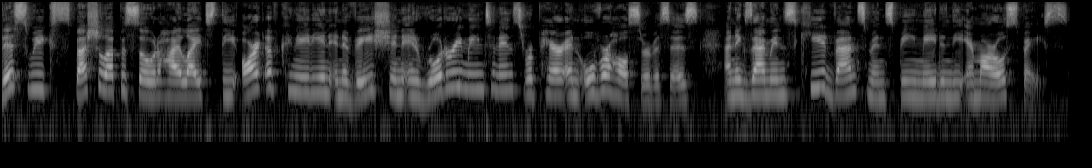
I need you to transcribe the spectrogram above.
This week's special episode highlights the art of Canadian innovation in rotary maintenance, repair, and overhaul services and examines key advancements being made in the MRO space.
